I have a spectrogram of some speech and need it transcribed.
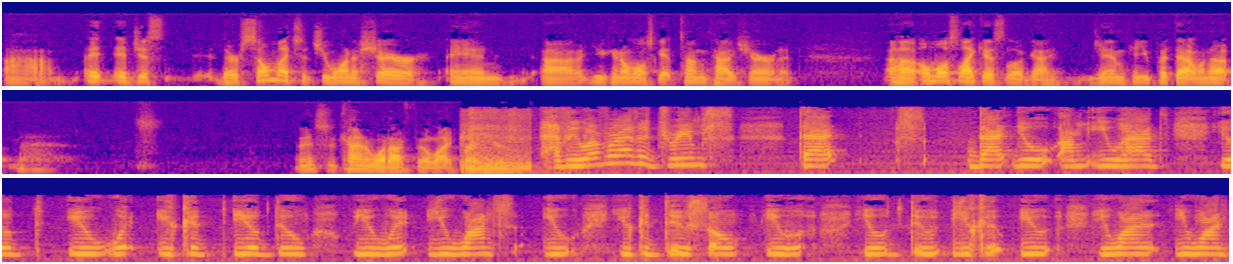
um, it, it, just there's so much that you want to share, and uh, you can almost get tongue tied sharing it. Uh, almost like this little guy. Jim, can you put that one up? And this is kind of what I feel like right here. Have you ever had a dream that that you um you had you you you could you do you you want you you could do so you you do you could you you want you want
